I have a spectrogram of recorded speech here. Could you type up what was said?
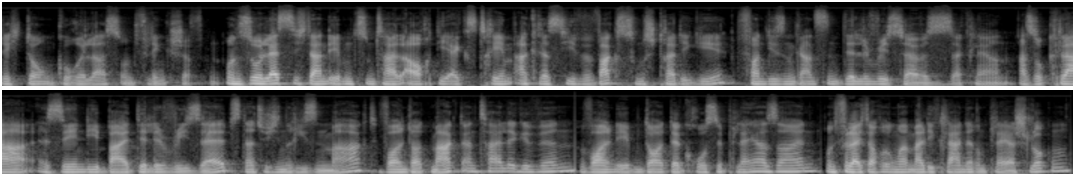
Richtung Gorillas und Flink shiften. Und so lässt sich dann eben zum Teil auch die extrem aggressive Wachstumsstrategie von diesen ganzen Delivery Services erklären. Also klar, sehen die bei Delivery selbst natürlich einen riesen Markt, wollen dort Marktanteile gewinnen, wollen eben dort der große Player sein und vielleicht auch irgendwann mal die kleineren Player schlucken,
